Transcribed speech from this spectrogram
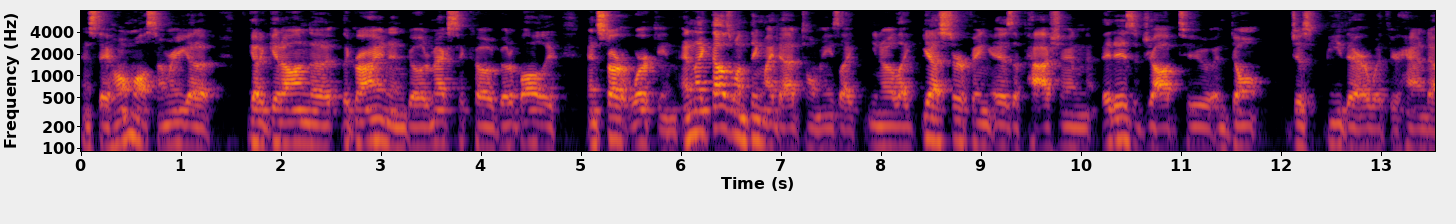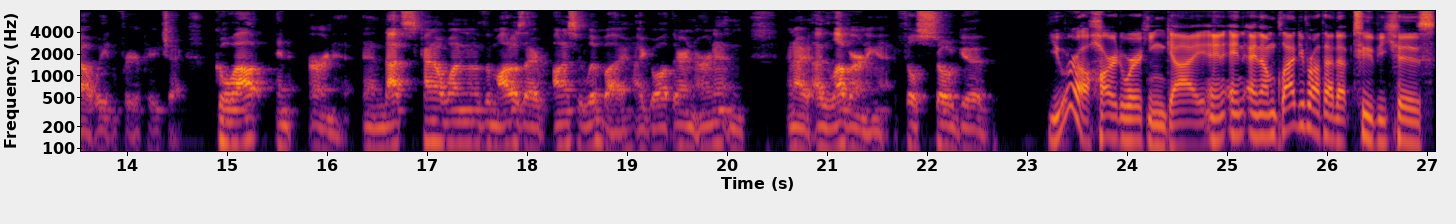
and stay home all summer. You gotta you gotta get on the, the grind and go to Mexico, go to Bali and start working. And like that was one thing my dad told me. He's like, you know, like, yeah, surfing is a passion. It is a job too. And don't just be there with your hand out waiting for your paycheck. Go out and earn it. And that's kind of one of the mottos I honestly live by. I go out there and earn it and and I, I love earning it. It feels so good. You are a hardworking guy, and, and and I'm glad you brought that up too, because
